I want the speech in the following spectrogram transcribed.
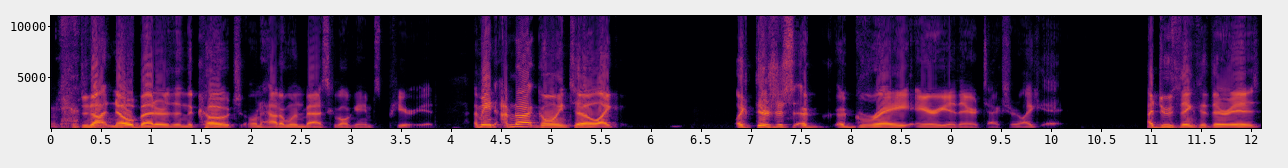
do not know better than the coach on how to win basketball games, period. I mean, I'm not going to like like there's just a, a gray area there, Texture. Like I do think that there is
